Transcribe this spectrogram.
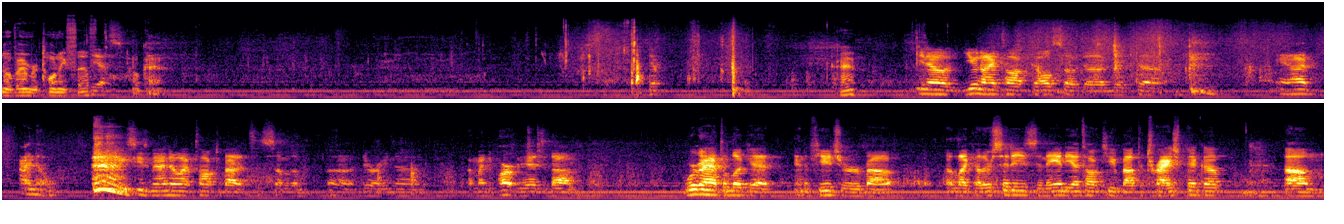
November 25th? Yes. Okay. Yep. Okay. You know, you and I talked also, Doug, that, uh, and I, I know, excuse me, I know I've talked about it to some of them, uh, during, uh, my department heads about, we're gonna have to look at, in the future, about, like other cities, and Andy, I talked to you about the trash pickup. Um,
